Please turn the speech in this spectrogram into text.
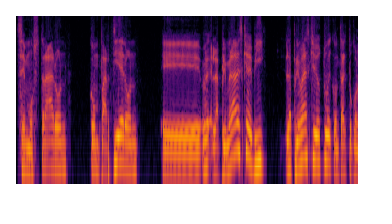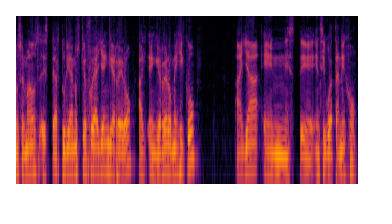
se mostraron, compartieron. Eh, la primera vez que vi, la primera vez que yo tuve contacto con los hermanos este, arturianos, que fue allá en Guerrero, en Guerrero, México, allá en este en Ciguatanejo.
